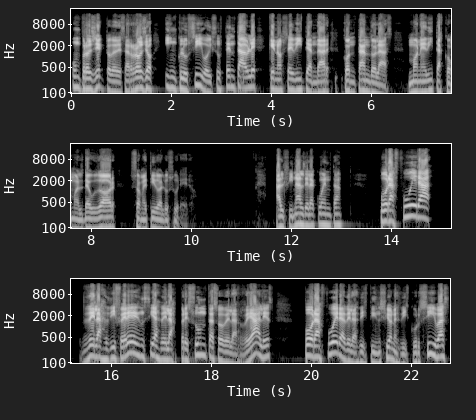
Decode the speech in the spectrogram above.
un proyecto de desarrollo inclusivo y sustentable que nos evite andar contando las moneditas como el deudor sometido al usurero. Al final de la cuenta, por afuera de las diferencias, de las presuntas o de las reales, por afuera de las distinciones discursivas,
